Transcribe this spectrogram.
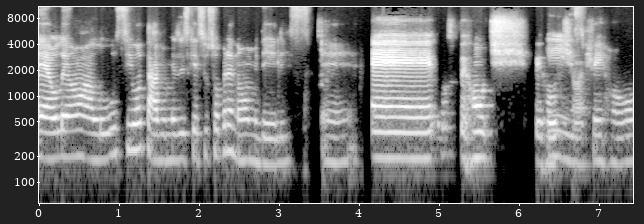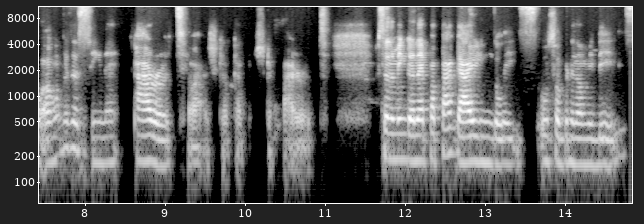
É o Leão, a Lucy e o Otávio, mas eu esqueci o sobrenome deles. É, é os Perrot. Perrot, Isso, Perrot, alguma coisa assim, né? Parrot, eu acho que é o acho que é Parrot. Se eu não me engano, é papagaio em inglês, o sobrenome deles.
